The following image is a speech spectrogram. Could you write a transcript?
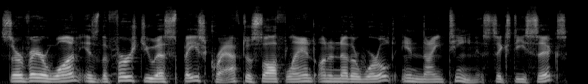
Surveyor 1 is the first U.S. spacecraft to soft land on another world in 1966.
